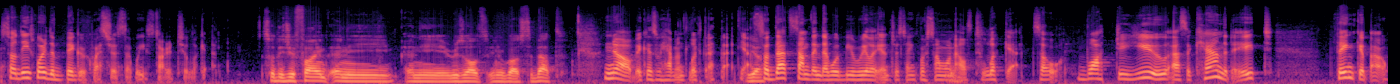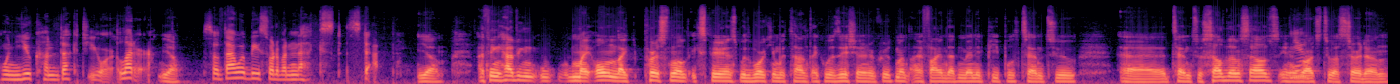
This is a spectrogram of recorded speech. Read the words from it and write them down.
So these were the bigger questions that we started to look at. So did you find any any results in regards to that? No, because we haven't looked at that yet. Yeah. So that's something that would be really interesting for someone else to look at. So, what do you, as a candidate, think about when you conduct your letter? Yeah. So that would be sort of a next step. Yeah, I think having my own like personal experience with working with talent acquisition and recruitment, I find that many people tend to uh, tend to sell themselves in Yeah. regards to a certain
